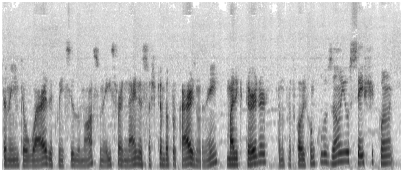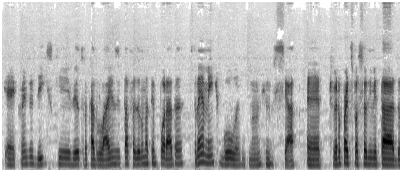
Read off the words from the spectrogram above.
também, que é o guarda conhecido nosso, né? Ex-49ers, acho que andou pro Cardinals também. O Malik Turner, tá no protocolo de conclusão. E o safety Quan- é, Quandre Diggs, que veio trocar do Lions e tá fazendo uma temporada estranhamente boa no, no Seattle. É, tiveram participação limitada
